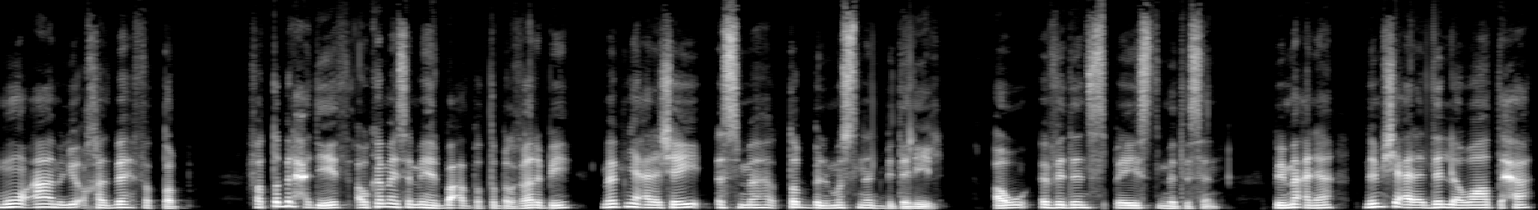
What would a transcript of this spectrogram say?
مو عامل يؤخذ به في الطب. فالطب الحديث أو كما يسميه البعض بالطب الغربي مبني على شيء اسمه الطب المسند بدليل أو Evidence Based Medicine. بمعنى نمشي على أدلة واضحة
